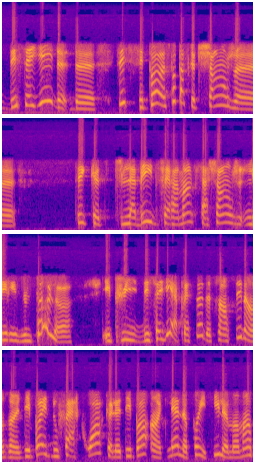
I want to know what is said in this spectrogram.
d'essayer de, de tu sais, c'est pas, c'est pas parce que tu changes, euh, tu sais, que tu l'habilles différemment que ça change les résultats, là. Et puis, d'essayer après ça de se lancer dans un débat et de nous faire croire que le débat anglais n'a pas été le moment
